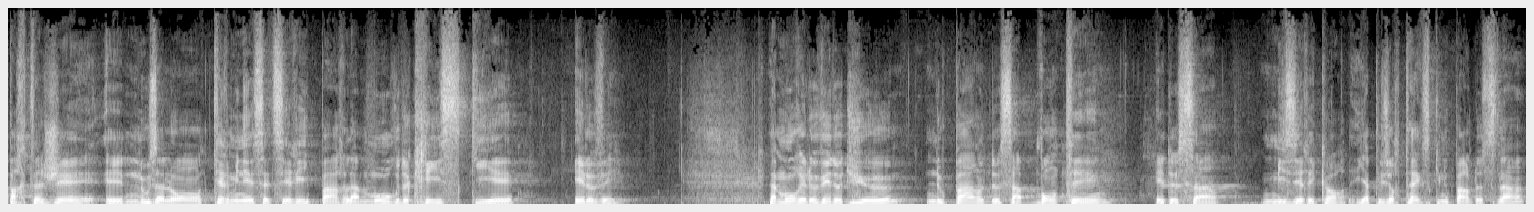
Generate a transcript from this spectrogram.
partager et nous allons terminer cette série par l'amour de Christ qui est élevé. L'amour élevé de Dieu nous parle de sa bonté et de sa miséricorde. Il y a plusieurs textes qui nous parlent de cela.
